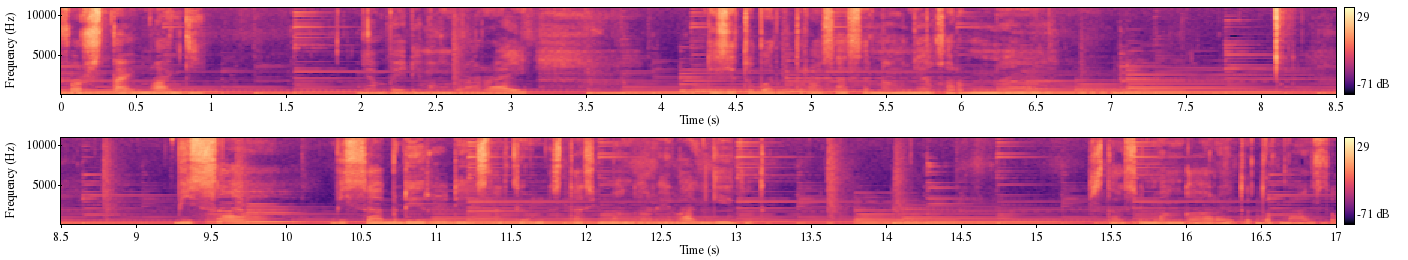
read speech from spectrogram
first time lagi di situ baru terasa senangnya karena bisa bisa berdiri di stasiun stasiun Manggarai lagi gitu. Stasiun Manggarai itu termasuk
